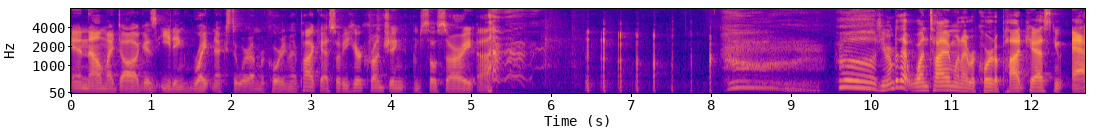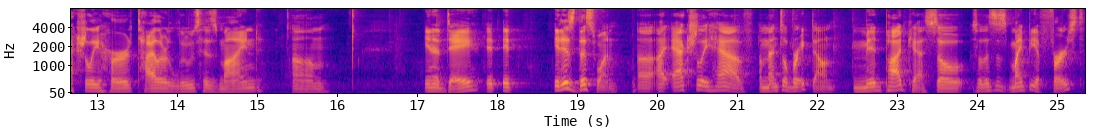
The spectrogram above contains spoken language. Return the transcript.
and now my dog is eating right next to where I'm recording my podcast. So if you hear crunching, I'm so sorry. Uh, Do you remember that one time when I recorded a podcast and you actually heard Tyler lose his mind um, in a day? It, it it is this one. Uh, I actually have a mental breakdown mid podcast, so so this is might be a first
